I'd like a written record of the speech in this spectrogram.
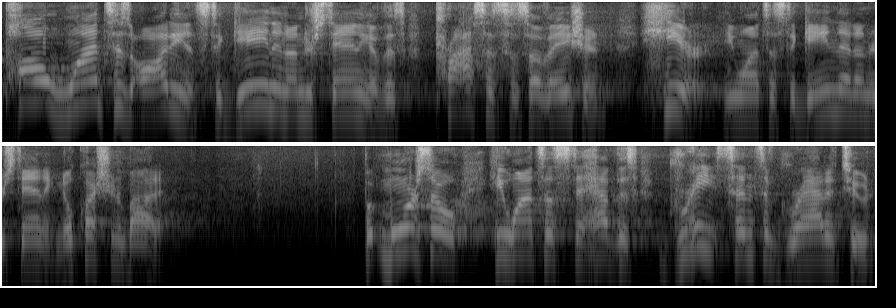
Paul wants his audience to gain an understanding of this process of salvation. Here, he wants us to gain that understanding, no question about it. But more so, he wants us to have this great sense of gratitude,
